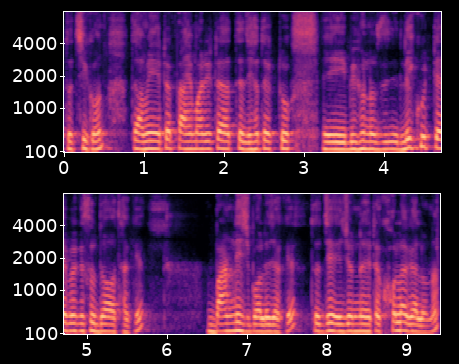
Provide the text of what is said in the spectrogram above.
এত চিকন। তো আমি এটা প্রাইমারিটাতে যেহেতু একটু এই বিভিন্ন লিকুইড টাইপের কিছু দেওয়া থাকে বার্নিশ বলে যাকে, তো যে এই জন্য এটা খোলা গেল না।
